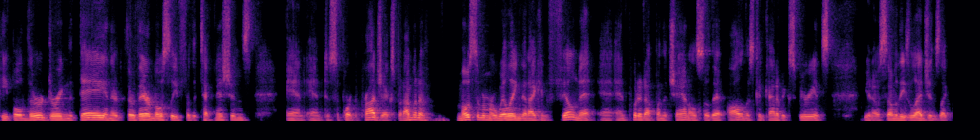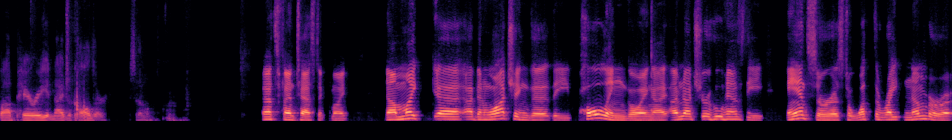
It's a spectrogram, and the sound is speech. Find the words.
people they're during the day and they're they're there mostly for the technicians and and to support the projects but i'm going to most of them are willing that i can film it and, and put it up on the channel so that all of us can kind of experience you know some of these legends like bob perry and nigel calder so. That's fantastic mike now, Mike, uh, I've been watching the the polling going. I, I'm not sure who has the answer as to what the right number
